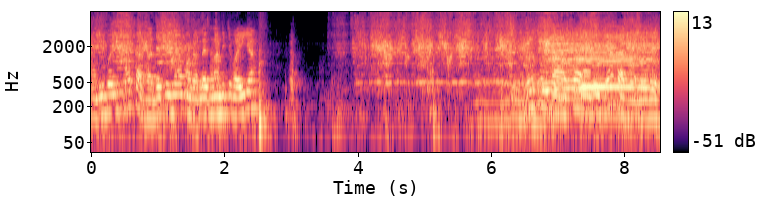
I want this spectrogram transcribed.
ਹਾਂਜੀ ਬਾਈ ਚੈੱਕ ਕਰ ਸਕਦੇ ਤੁਸੀਂ ਆ ਮਗਰਲੇ ਥਾਂ ਦੀ ਚਵਾਈ ਆ ਬਿਲਕੁਲ ਸਾਫ਼ ਸਾਫ਼ ਤੁਸੀਂ ਚੈੱਕ ਕਰ ਸਕਦੇ ਜੀ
